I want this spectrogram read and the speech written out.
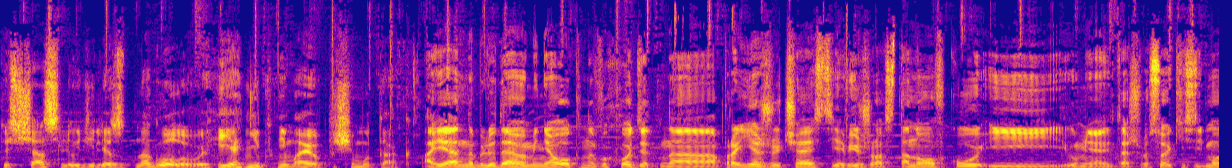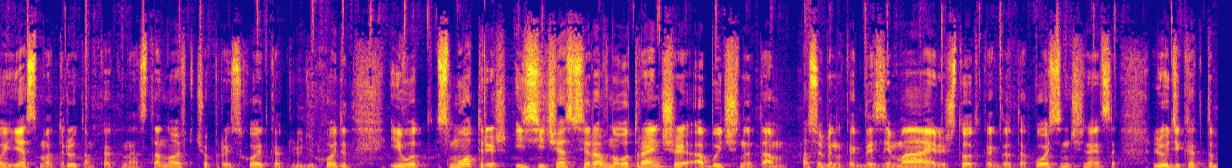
то сейчас люди лезут на голову. И я не понимаю, почему так. А я наблюдаю, у меня окна выходят на проезжую часть, я вижу остановку, и у меня этаж высокий, седьмой, я смотрю там, как на остановке, что происходит, как люди ходят. И вот смотришь, и сейчас все равно, вот раньше обычно там, особенно когда зима или что-то, когда так осень начинается, люди люди как-то,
